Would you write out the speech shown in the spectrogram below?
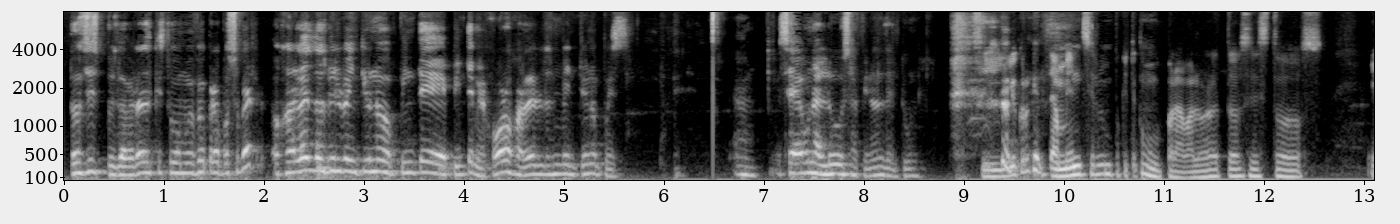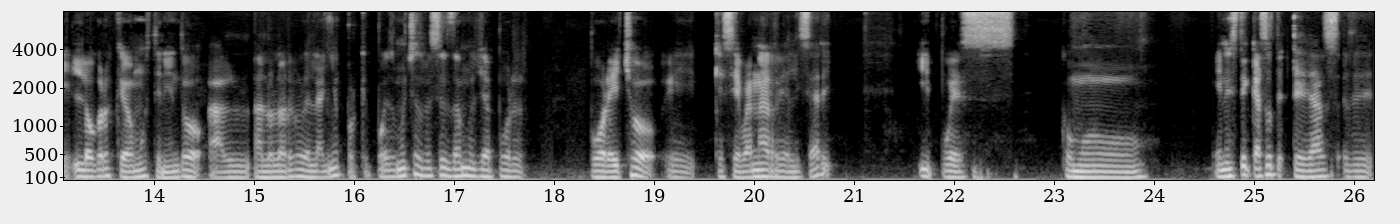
Entonces, pues la verdad es que estuvo muy feo, pero pues a ver, ojalá el 2021 pinte, pinte mejor, ojalá el 2021 pues sea una luz al final del túnel. Sí, yo creo que también sirve un poquito como para valorar todos estos eh, logros que vamos teniendo a lo largo del año, porque pues muchas veces damos ya por, por hecho eh, que se van a realizar y, pues como en este caso te, das eh,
